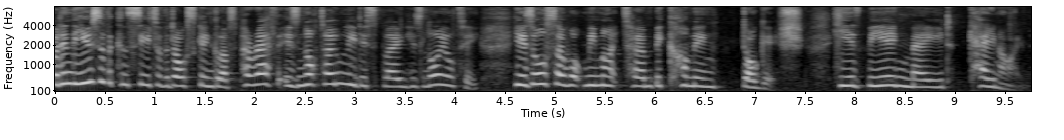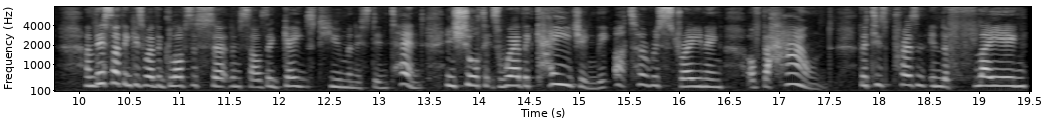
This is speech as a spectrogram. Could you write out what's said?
But in the use of the conceit of the dogskin gloves, Perez is not only displaying his loyalty, he is also what we might term becoming doggish. He is being made canine. And this, I think, is where the gloves assert themselves against humanist intent. In short, it's where the caging, the utter restraining of the hound that is present in the flaying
